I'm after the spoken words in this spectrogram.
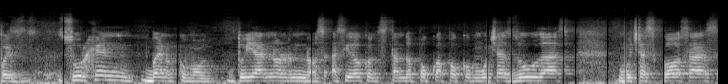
pues surgen, bueno, como tú ya nos has ido contestando poco a poco muchas dudas, muchas cosas.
